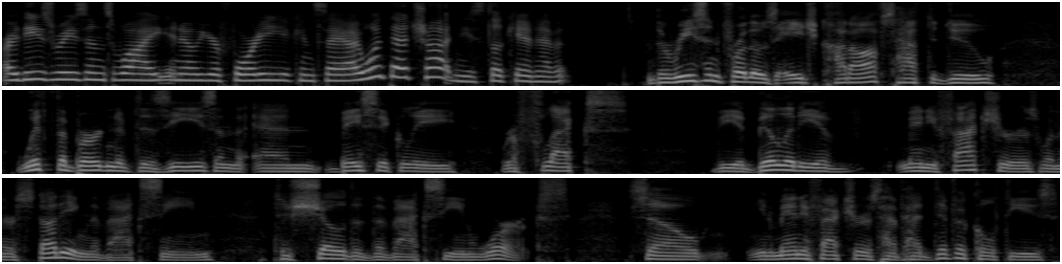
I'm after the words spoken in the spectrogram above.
Are these reasons why, you know, you're 40, you can say, I want that shot and you still can't have it? The reason for those age cutoffs have to do with the burden of disease and and basically reflects the ability of manufacturers when they're studying the vaccine to show that the vaccine works. So, you know, manufacturers have had difficulties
